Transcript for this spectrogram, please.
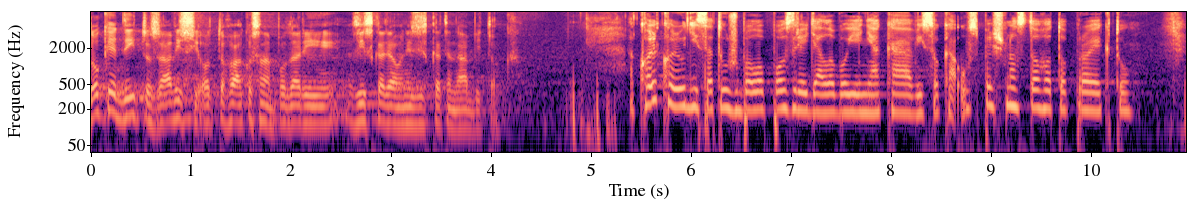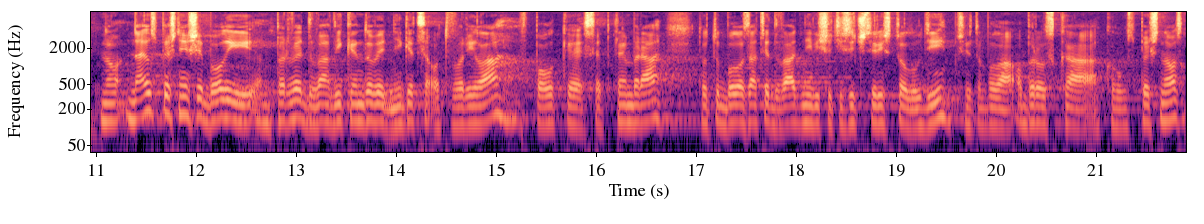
Dokedy to závisí od toho, ako sa nám podarí získať alebo nezískať ten nábytok. A koľko ľudí sa tu už bolo pozrieť, alebo je nejaká vysoká úspešnosť tohoto projektu? No, najúspešnejšie boli prvé dva víkendové dni, keď sa otvorila v polke septembra. Toto bolo za tie dva dni vyše 1400 ľudí, čiže to bola obrovská ako úspešnosť.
